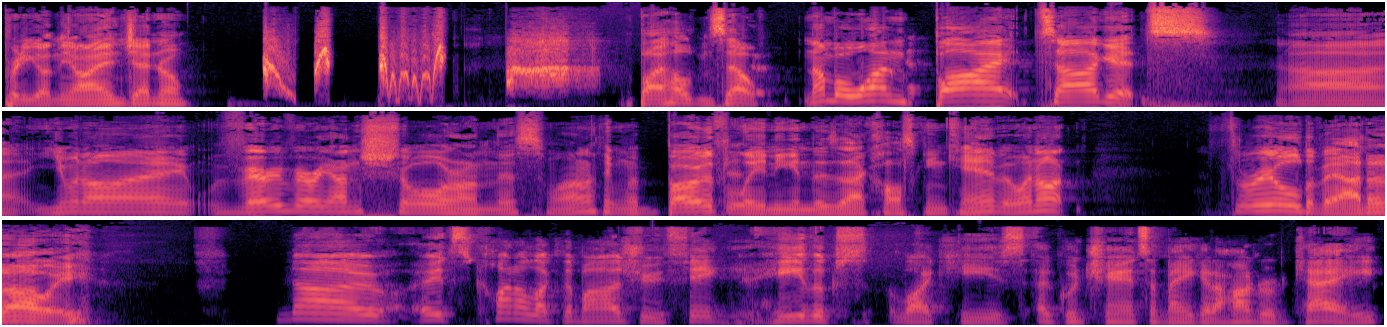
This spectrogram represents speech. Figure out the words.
pretty on the eye in general. Buy, hold, and sell. Number one, buy targets. Uh, you and I very, very unsure on this one. I think we're both leaning in the Zac Hosking camp, but we're not thrilled about it, are we? No, it's kind of like the Marzhew thing. He looks like he's a good chance of making 100k.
